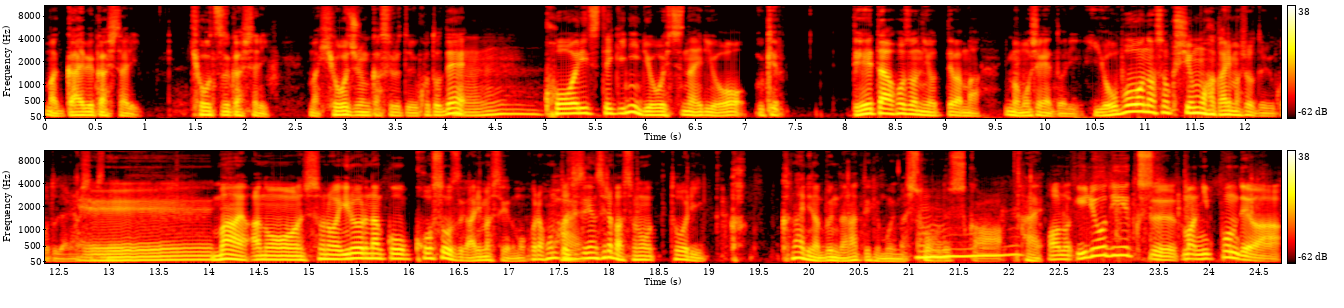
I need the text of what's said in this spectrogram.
まあ、外部化したり共通化したり、まあ、標準化するということで効率的に良質な医療を受けるデータ保存によっては、まあ、今申し上げた通り予防の促進も図りましょうということでありましてですねまああのそのいろいろなこう構想図がありましたけどもこれは本当実現すればその通りかかなりな分だなというふうに思いました。そうですか。はい。あの医療 DX まあ日本では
